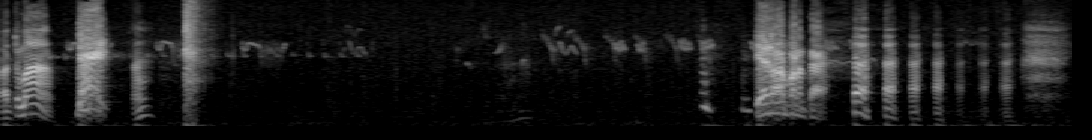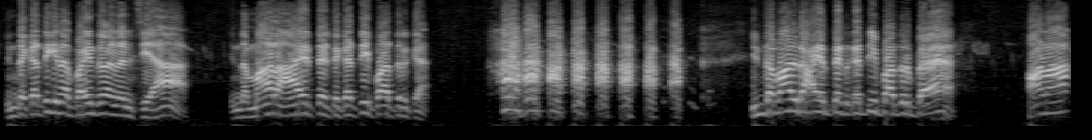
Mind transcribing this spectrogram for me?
பட்டுமா? ஏடா பணத்தை? இந்த கத்திக்கு நான் பயந்துருவேன் நினைச்சியா? இந்த மாதிரி ஆயிரத்தி எட்டு கத்தி பார்த்திருக்கேன். இந்த மாதிரி ஆயிரத்தி எட்டு கத்தி பார்த்திருப்பேன். ஆனா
